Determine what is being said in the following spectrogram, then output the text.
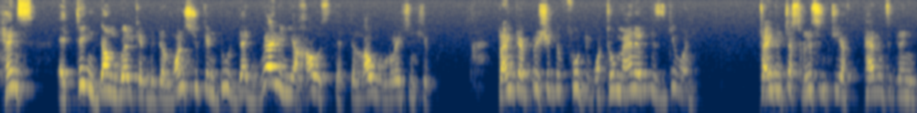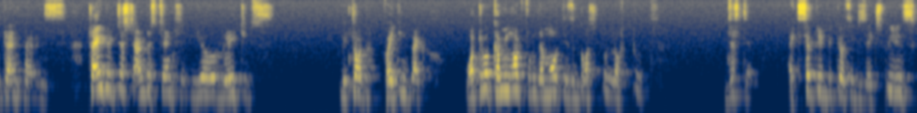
Hence, a thing done well can be done. Once you can do that well in your house, that the love relationship, trying to appreciate the food, whatever manner it is given, trying to just listen to your parents and grandparents, trying to just understand your relatives without fighting back. Whatever coming out from the mouth is gospel of truth. Just accept it because it is experience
